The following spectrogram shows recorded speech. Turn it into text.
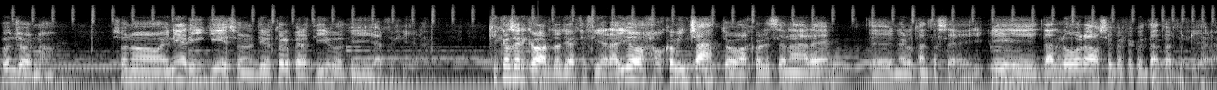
Buongiorno, sono Enea Righi e sono il direttore operativo di Artefiera. Che cosa ricordo di Artefiera? Io ho cominciato a collezionare eh, nell'86 e da allora ho sempre frequentato Artefiera.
